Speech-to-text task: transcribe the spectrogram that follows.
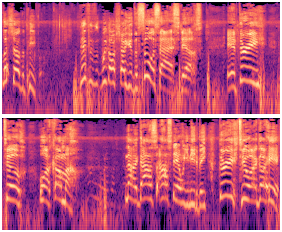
Let's show the people. This is we're gonna show you the suicide steps. In three, two, one, come on. No, guys, I'll stand where you need to be. Three, two, one, go ahead.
